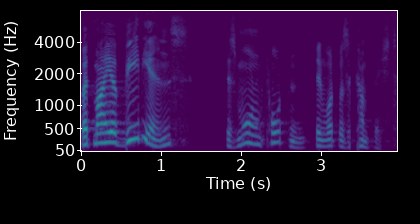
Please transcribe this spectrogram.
But my obedience is more important than what was accomplished.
